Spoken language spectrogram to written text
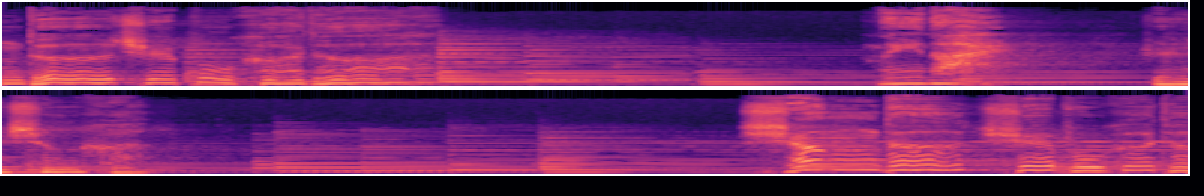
想得却不可得，你奈人生何，想得却不可得。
